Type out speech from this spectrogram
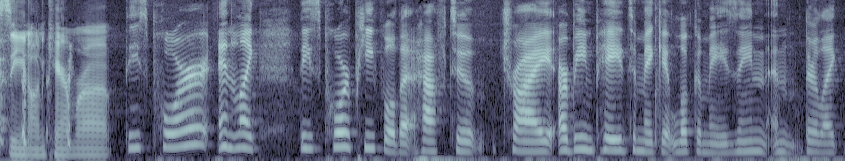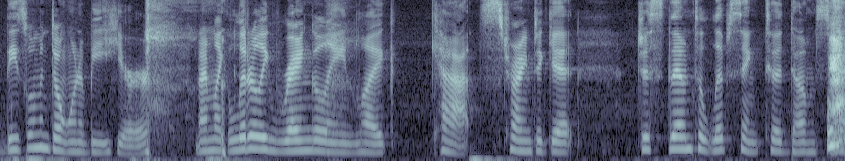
seen on camera. These poor and like these poor people that have to try are being paid to make it look amazing, and they're like, these women don't want to be here, and I'm like literally wrangling like cats trying to get just them to lip sync to a dumb song.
